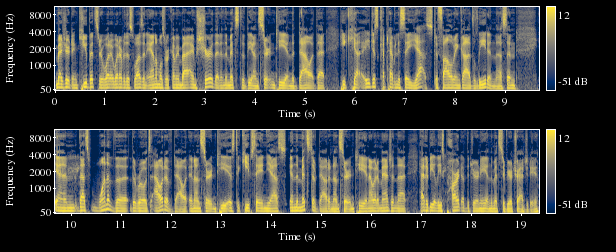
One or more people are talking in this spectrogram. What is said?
measured in cubits or what, whatever this was, and animals were coming by. I'm sure that in the midst of the uncertainty and the doubt that he, he just kept having to say yes to following God's lead in this. And, and that's one of the, the roads out of doubt and uncertainty is to keep saying yes in the midst of doubt and uncertainty. And I would imagine that had to be at least part of the journey in the midst of your tragedy.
